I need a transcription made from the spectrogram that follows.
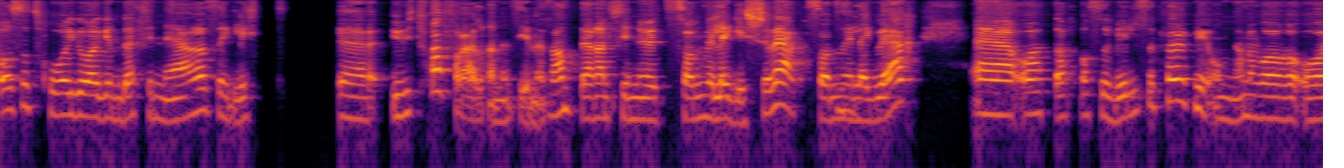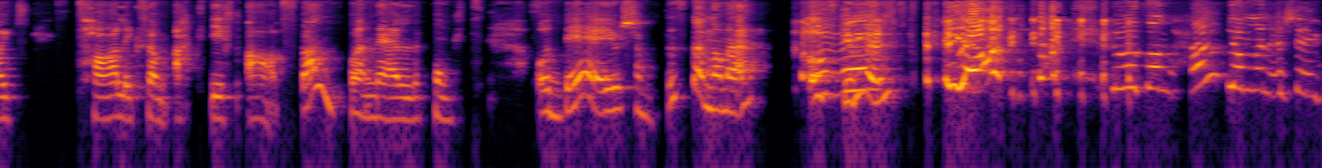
og så tror jeg òg en definerer seg litt eh, ut fra foreldrene sine. Sant? Der en finner ut sånn vil jeg ikke være, sånn vil jeg være. Eh, og at derfor så vil selvfølgelig ungene våre òg ta liksom aktivt avstand på en del punkt. Og det er jo kjempespennende. Og skummelt. Ja! Det var sånn Hæ? Ja, men er ikke jeg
